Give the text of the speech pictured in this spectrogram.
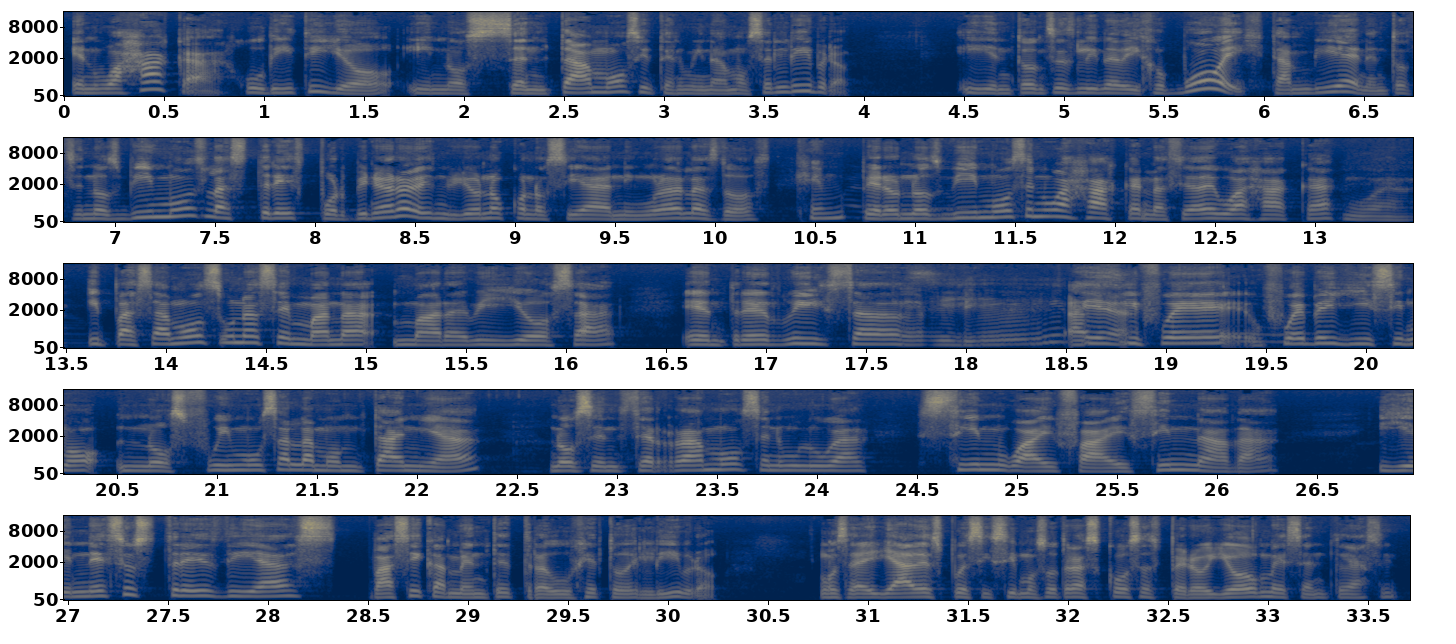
en Oaxaca, Judith y yo, y nos sentamos y terminamos el libro. Y entonces Lina dijo, voy también. Entonces nos vimos las tres, por primera vez, yo no conocía a ninguna de las dos, pero nos vimos en Oaxaca, en la ciudad de Oaxaca, y pasamos una semana maravillosa entre risas. Así fue, fue bellísimo. Nos fuimos a la montaña, nos encerramos en un lugar sin wifi, sin nada, y en esos tres días básicamente traduje todo el libro. O sea, ya después hicimos otras cosas, pero yo me senté así,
